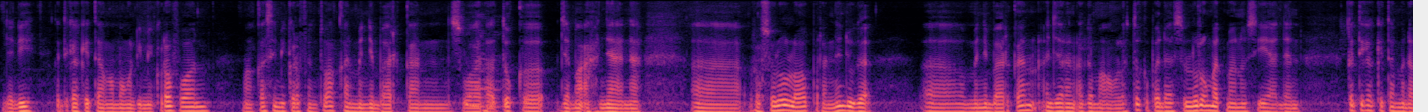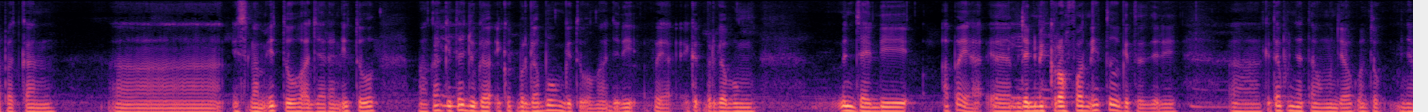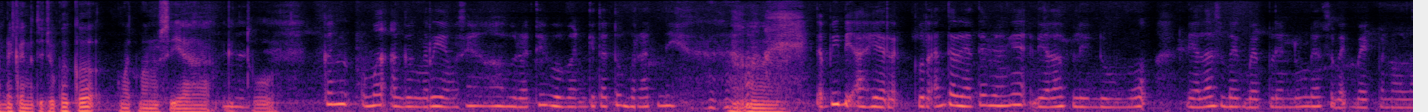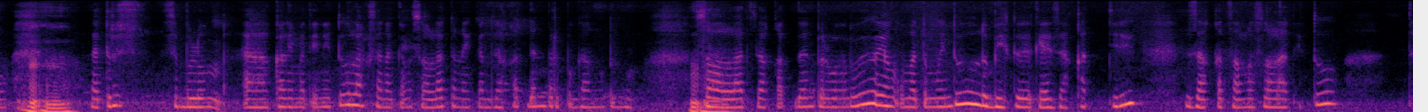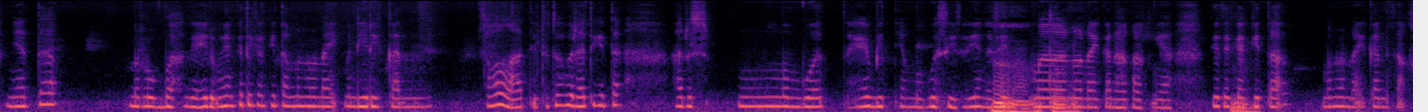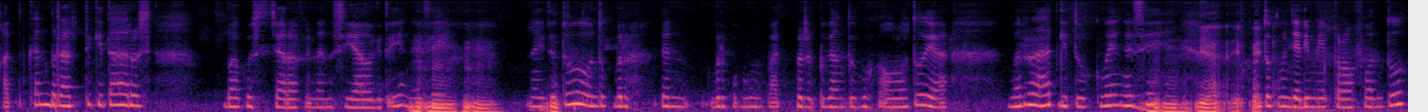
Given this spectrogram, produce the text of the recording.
Jadi ketika kita ngomong di mikrofon maka si mikrofon itu akan menyebarkan suara tuh ke jamaahnya nah eh, Rasulullah perannya juga eh, menyebarkan ajaran agama Allah tuh kepada seluruh umat manusia. Dan ketika kita mendapatkan eh, Islam itu ajaran itu maka kita juga ikut bergabung gitu Uma jadi apa ya ikut bergabung menjadi apa ya eh, menjadi mikrofon itu gitu. Jadi eh, kita punya tanggung jawab untuk menyampaikan itu juga ke umat manusia gitu kan emak agak ngeri ya maksudnya "Ah, berarti beban kita tuh berat nih. Tapi di akhir Quran ternyata bilangnya dialah pelindungmu dialah sebaik-baik pelindung dan sebaik-baik penolong. Nah terus sebelum uh, kalimat ini tuh laksanakan sholat tunaikan zakat dan berpegang teguh. Sholat zakat dan berpegang teguh yang umat temuin tuh lebih ke kayak zakat. Jadi zakat sama sholat itu ternyata merubah gaya hidupnya ketika kita menunai mendirikan sholat itu tuh berarti kita harus membuat habit yang bagus gitu ya nggak sih? Betul. menunaikan hak haknya. Ketika kita menunaikan zakat kan berarti kita harus bagus secara finansial gitu ya nggak sih? Mm-mm. nah itu tuh untuk ber dan berpegang berpegang teguh ke Allah tuh ya berat gitu. Kebayang gak sih? Ya, ya, kayak- untuk menjadi mikrofon tuh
